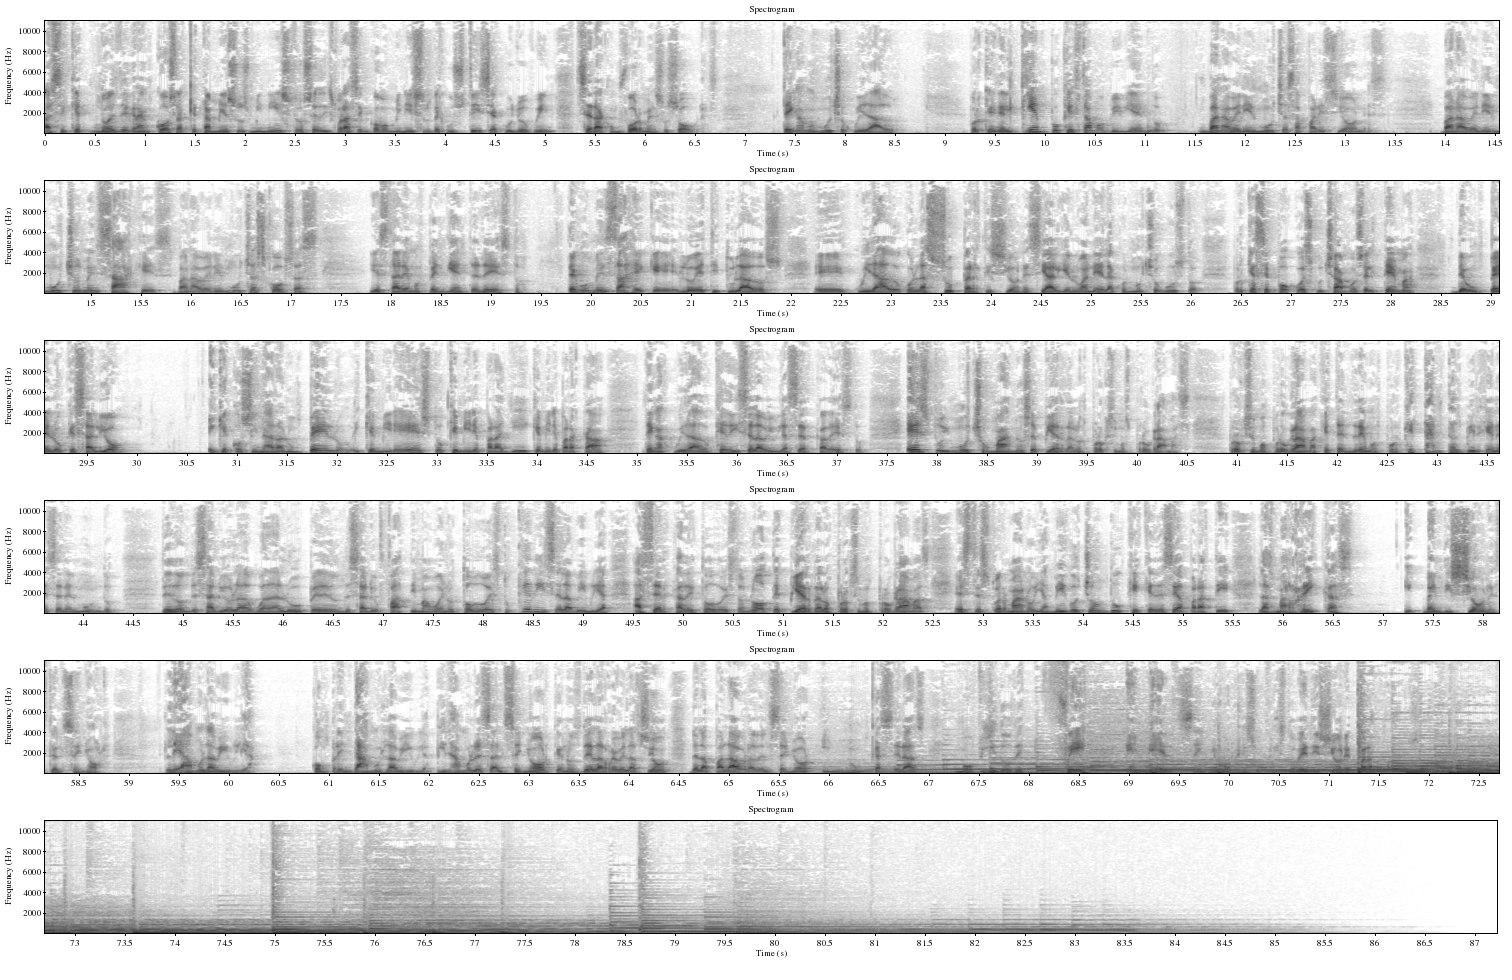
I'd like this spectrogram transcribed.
Así que no es de gran cosa que también sus ministros se disfracen como ministros de justicia, cuyo fin será conforme a sus obras. Tengamos mucho cuidado, porque en el tiempo que estamos viviendo, van a venir muchas apariciones, van a venir muchos mensajes, van a venir muchas cosas y estaremos pendientes de esto. Tengo un mensaje que lo he titulado eh, Cuidado con las supersticiones. Si alguien lo anhela, con mucho gusto, porque hace poco escuchamos el tema de un pelo que salió y que cocinaran un pelo y que mire esto, que mire para allí, que mire para acá. Tenga cuidado. ¿Qué dice la Biblia acerca de esto? Esto y mucho más no se pierdan los próximos programas. Próximo programa que tendremos, ¿por qué tantas vírgenes en el mundo? ¿De dónde salió la Guadalupe? ¿De dónde salió Fátima? Bueno, todo esto, ¿qué dice la Biblia acerca de todo esto? No te pierdas los próximos programas. Este es tu hermano y amigo John Duque que desea para ti las más ricas bendiciones del Señor. Leamos la Biblia comprendamos la Biblia, pidámosles al Señor que nos dé la revelación de la palabra del Señor y nunca serás movido de tu fe en el Señor Jesucristo. Bendiciones para todos.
